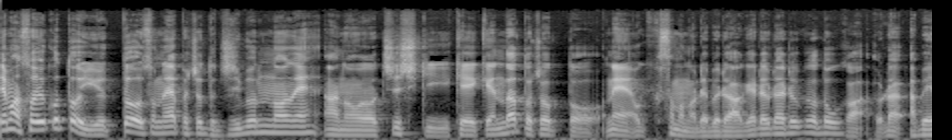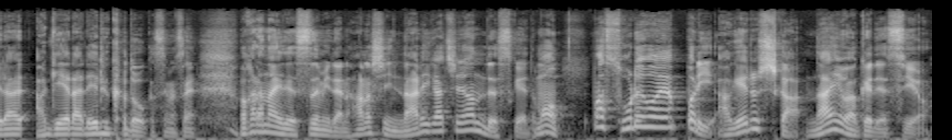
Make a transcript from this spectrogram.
で、まあそういうことを言うと、そのやっぱちょっと自分のね、あの、知識、経験だとちょっとね、お客様のレベル上げられるかどうか、上げられるかどうかすいません。わからないです、みたいな話になりがちなんですけれども、まあそれはやっぱり上げるしかないわけですよ。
